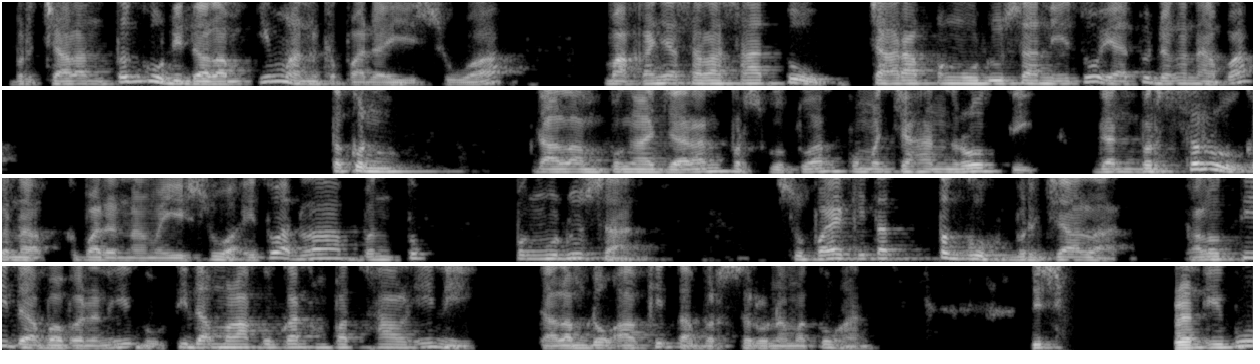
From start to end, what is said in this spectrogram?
berjalan teguh di dalam iman kepada Yesua. Makanya salah satu cara pengudusan itu yaitu dengan apa? Tekun dalam pengajaran persekutuan pemecahan roti dan berseru kepada nama Yesua itu adalah bentuk pengudusan supaya kita teguh berjalan. Kalau tidak Bapak dan Ibu tidak melakukan empat hal ini dalam doa kita berseru nama Tuhan, di dan Ibu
